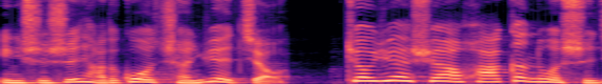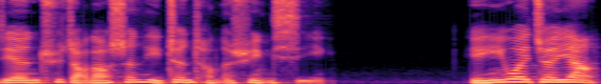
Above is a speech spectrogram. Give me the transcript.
饮食失调的过程越久，就越需要花更多的时间去找到身体正常的讯息。也因为这样，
